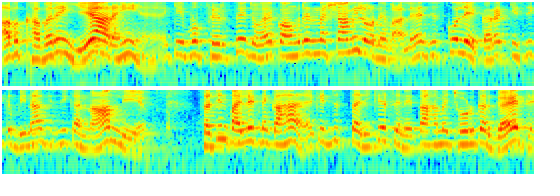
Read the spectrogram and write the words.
अब खबरें ये आ रही हैं कि वो फिर से जो है कांग्रेस में शामिल होने वाले हैं, जिसको लेकर किसी के बिना किसी का नाम लिए सचिन पायलट ने कहा है कि जिस तरीके से नेता हमें छोड़कर गए थे,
